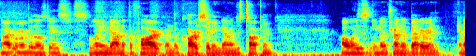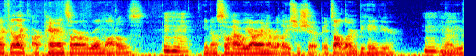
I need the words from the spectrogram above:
No, I remember those days just laying down at the park or in the car sitting down just talking always, you know, trying to better and and I feel like our parents are our role models. Mm-hmm. You know, so how we are in a relationship, it's all learned behavior. Mm-hmm. You know, your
